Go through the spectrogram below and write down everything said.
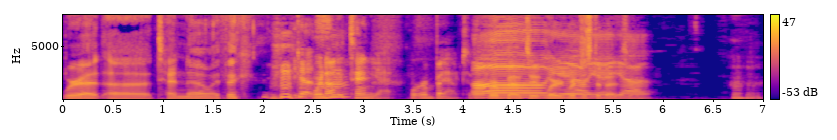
we're at uh, ten now, I think. yes. We're not at 10 yet. We're about to. we're about to. Oh, We're, we're just yeah, about yeah. to.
